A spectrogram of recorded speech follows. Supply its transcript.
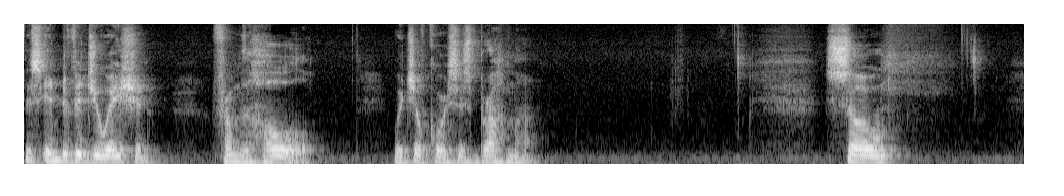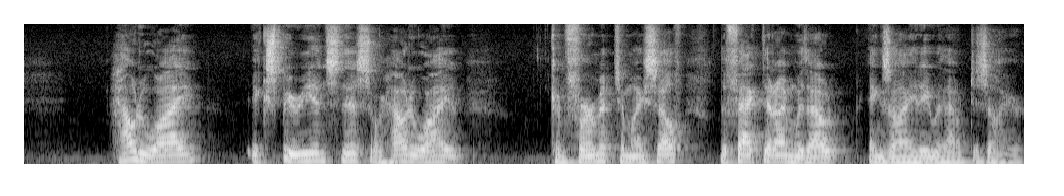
This individuation from the whole, which of course is Brahman. So, how do I experience this or how do I confirm it to myself? The fact that I'm without anxiety, without desire,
